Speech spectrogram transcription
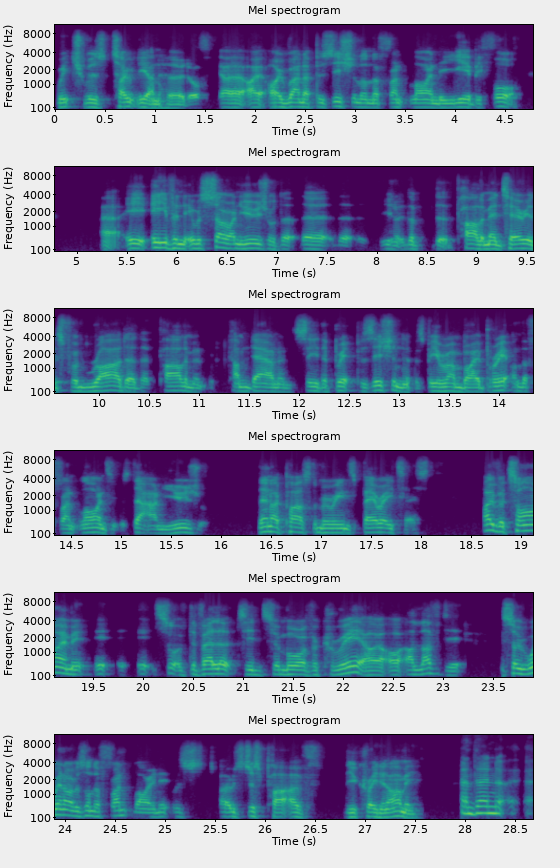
which was totally unheard of. Uh, I, I, ran a position on the front line the year before. Uh, even it was so unusual that the, the you know the, the parliamentarians from RADA, that parliament would come down and see the Brit position that was being run by a Brit on the front lines. It was that unusual. Then I passed the Marines beret test. Over time, it, it, it sort of developed into more of a career. I, I, I loved it. So when I was on the front line, it was I was just part of the Ukrainian army. And then uh,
